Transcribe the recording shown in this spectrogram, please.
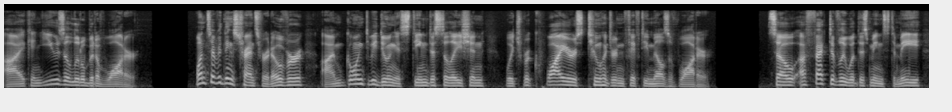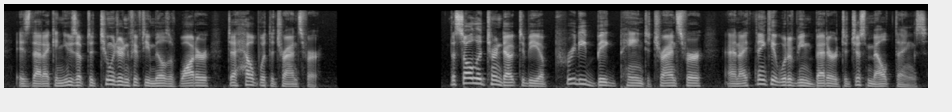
I can use a little bit of water. Once everything's transferred over, I'm going to be doing a steam distillation, which requires 250 mils of water. So effectively what this means to me is that I can use up to 250 mils of water to help with the transfer. The solid turned out to be a pretty big pain to transfer, and I think it would have been better to just melt things.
